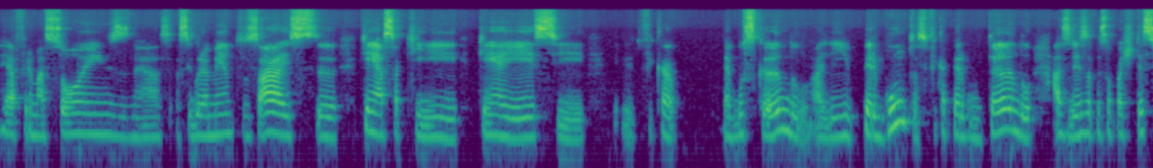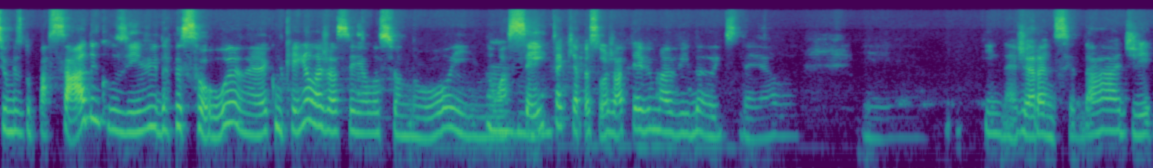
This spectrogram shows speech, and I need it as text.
reafirmações, né? Asseguramentos, ah, quem é essa aqui, quem é esse, fica né, buscando ali perguntas, fica perguntando. Às vezes a pessoa pode ter ciúmes do passado, inclusive, da pessoa, né? Com quem ela já se relacionou e não uhum. aceita que a pessoa já teve uma vida antes dela. E, né, gera ansiedade.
